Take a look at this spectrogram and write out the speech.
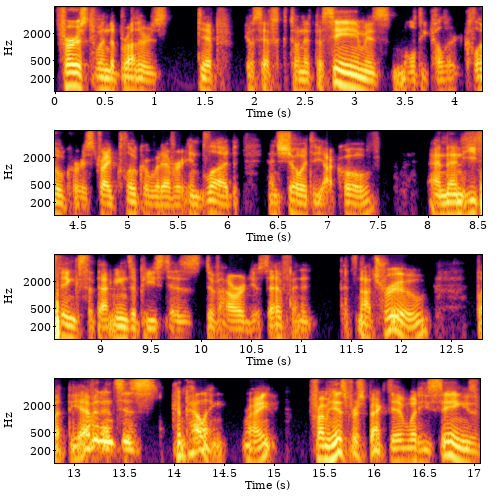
First, when the brothers dip Yosef's Ketonet Passim, his multicolored cloak or his striped cloak or whatever, in blood and show it to Yaakov, and then he thinks that that means a beast has devoured Yosef, and it, that's not true. But the evidence is compelling, right? From his perspective, what he's seeing is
